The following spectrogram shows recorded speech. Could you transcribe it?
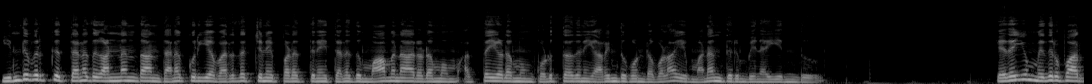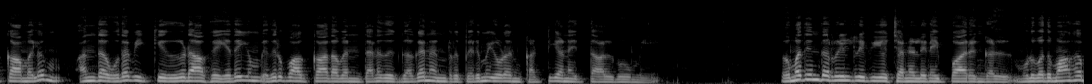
இந்துவிற்கு தனது அண்ணன்தான் தனக்குரிய வரதட்சணை படத்தினை தனது மாமனாரிடமும் அத்தையிடமும் கொடுத்ததனை அறிந்து கொண்டவளாய் மனம் திரும்பின இந்து. எதையும் எதிர்பார்க்காமலும் அந்த உதவிக்கு ஈடாக எதையும் எதிர்பார்க்காதவன் தனது ககன் என்று பெருமையுடன் கட்டியணைத்தாள் பூமி. எமதிந்த ரீல் ரிவ்யூ சேனலினை பாருங்கள் முழுவதுமாக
